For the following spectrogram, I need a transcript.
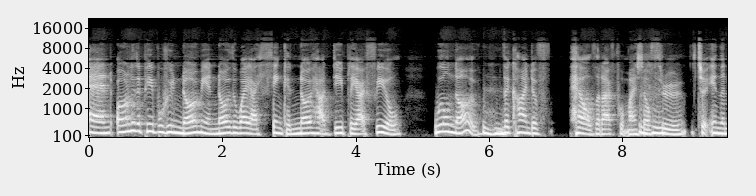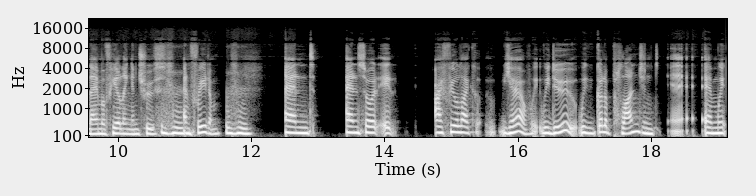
and only the people who know me and know the way I think and know how deeply I feel will know mm-hmm. the kind of hell that I've put myself mm-hmm. through to in the name of healing and truth and freedom. And and so it, it I feel like yeah, we, we do. We got to plunge and and we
